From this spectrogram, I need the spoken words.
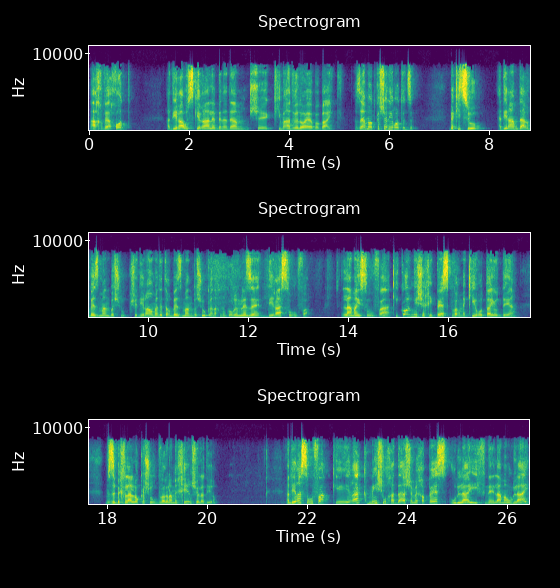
אח ואחות. הדירה הושכרה לבן אדם שכמעט ולא היה בבית. אז היה מאוד קשה לראות את זה. בקיצור, הדירה עמדה הרבה זמן בשוק. כשדירה עומדת הרבה זמן בשוק, אנחנו קוראים לזה דירה שרופה. למה היא שרופה? כי כל מי שחיפש כבר מכיר אותה, יודע, וזה בכלל לא קשור כבר למחיר של הדירה. הדירה שרופה, כי רק מישהו חדש שמחפש אולי יפנה. למה אולי?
